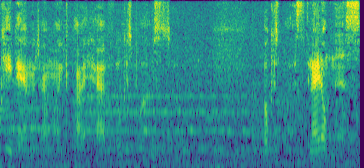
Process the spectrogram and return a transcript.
okay damage. I'm like, I have Focus Blast, so Focus Blast, and I don't miss.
